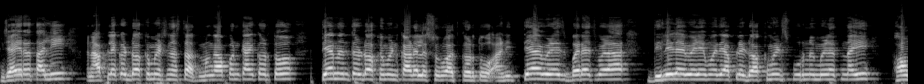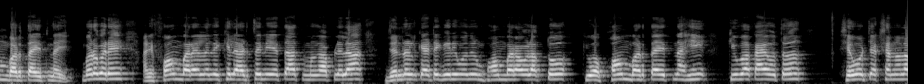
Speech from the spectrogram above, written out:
जाहिरात आली आणि आपल्याकडे डॉक्युमेंट्स नसतात. मग आपण काय करतो? त्यानंतर डॉक्युमेंट काढायला सुरुवात करतो. आणि त्यावेळेस बऱ्याच वेळा दिलेल्या वेळेमध्ये आपले डॉक्युमेंट्स पूर्ण मिळत नाही फॉर्म भरता येत नाही. बरोबर आहे? आणि फॉर्म भरायला देखील अडचणी येतात. मग आपल्याला जनरल कॅटेगरीमधून फॉर्म भरावा लागतो. किंवा फॉर्म भरता येत नाही. किंवा काय होतं? शेवटच्या क्षणाला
